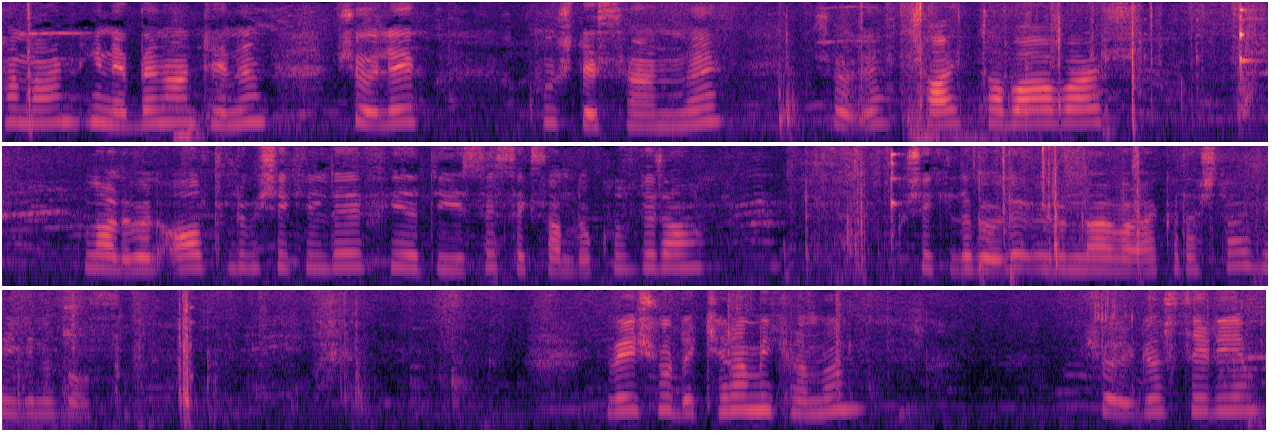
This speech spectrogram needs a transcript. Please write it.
Hemen yine Benante'nin şöyle kuş desenli şöyle çay tabağı var. Bunlar da böyle altılı bir şekilde fiyatı ise 89 lira. Bu şekilde böyle ürünler var arkadaşlar. Bilginiz olsun. Ve şurada keramika'nın şöyle göstereyim.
